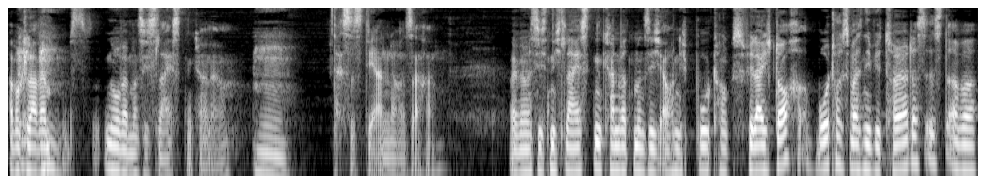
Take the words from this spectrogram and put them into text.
Aber klar, wenn, nur wenn man sich's leisten kann, ja. das ist die andere Sache. Weil wenn man sich's nicht leisten kann, wird man sich auch nicht Botox. Vielleicht doch. Botox weiß nicht, wie teuer das ist, aber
